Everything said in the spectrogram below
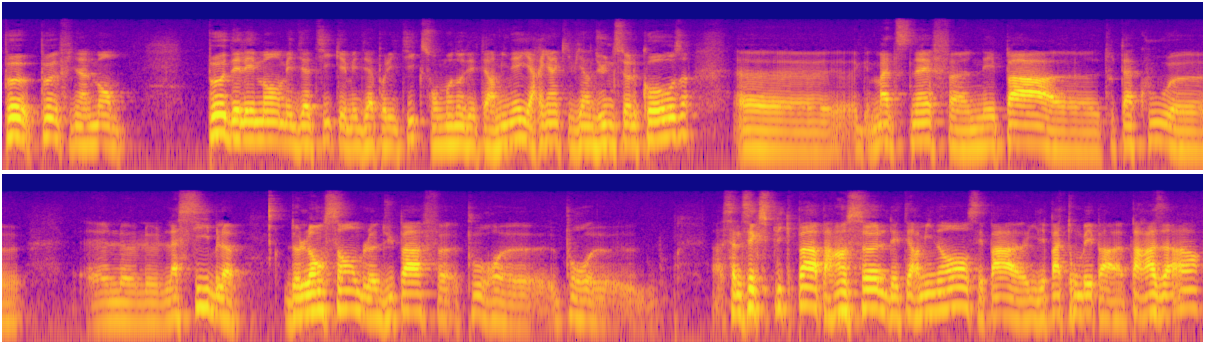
peu, peu finalement, peu d'éléments médiatiques et médiapolitiques sont monodéterminés, il n'y a rien qui vient d'une seule cause. Euh, n'est pas euh, tout à coup la cible de l'ensemble du PAF pour... pour ça ne s'explique pas par un seul déterminant, pas, il n'est pas tombé par, par hasard.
